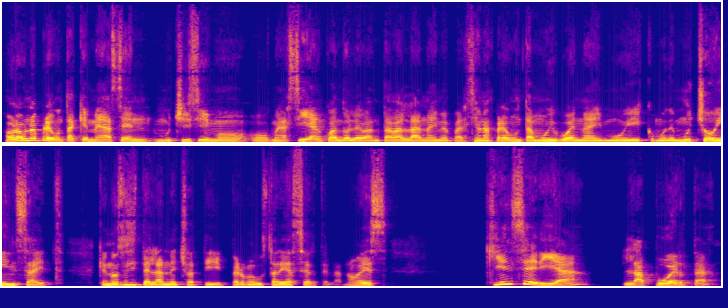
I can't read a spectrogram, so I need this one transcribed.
Ahora, una pregunta que me hacen muchísimo o me hacían cuando levantaba lana y me parecía una pregunta muy buena y muy como de mucho insight que no sé si te la han hecho a ti, pero me gustaría hacértela, ¿no? Es, ¿quién sería la puerta?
